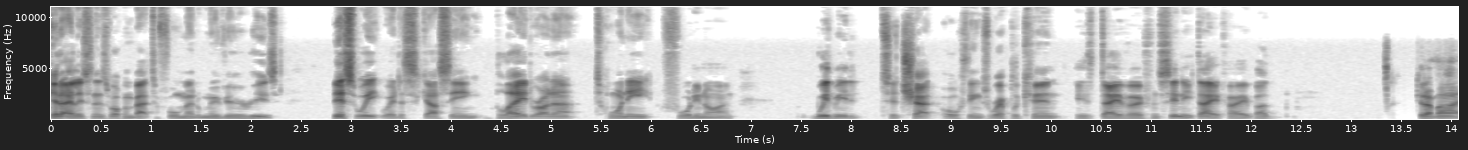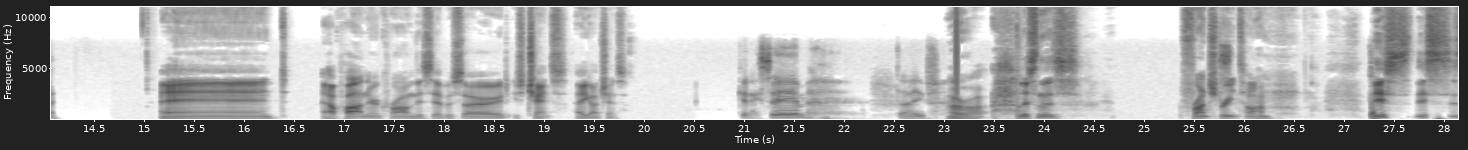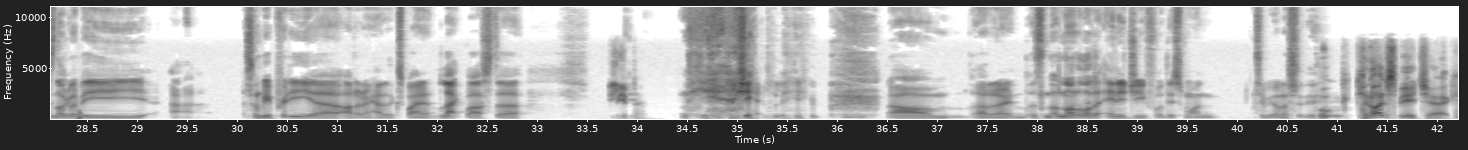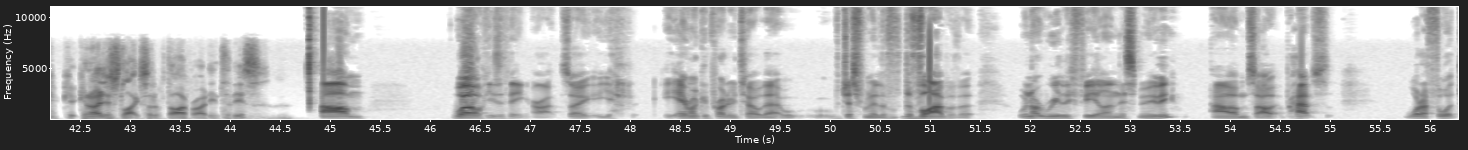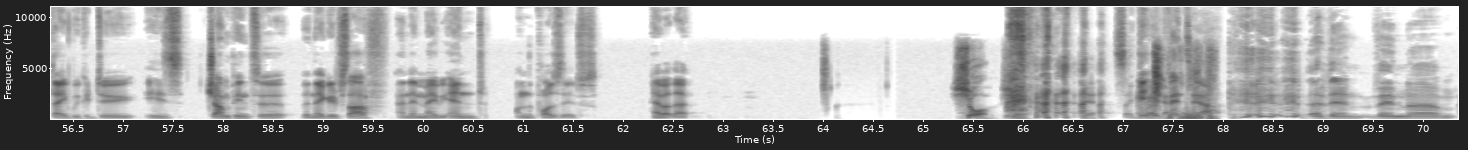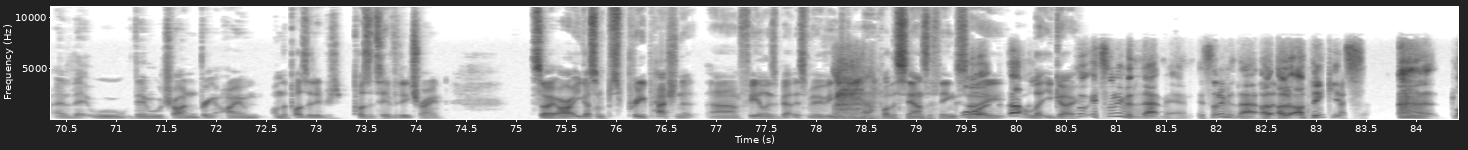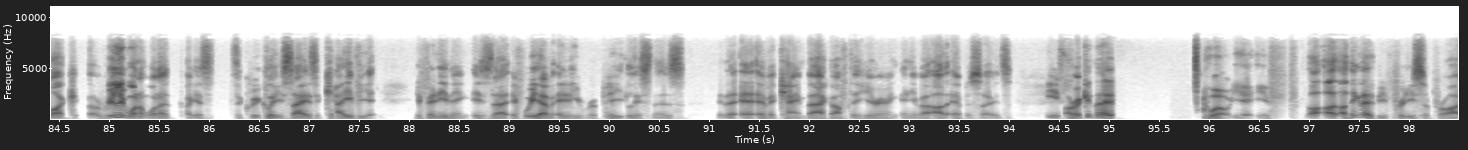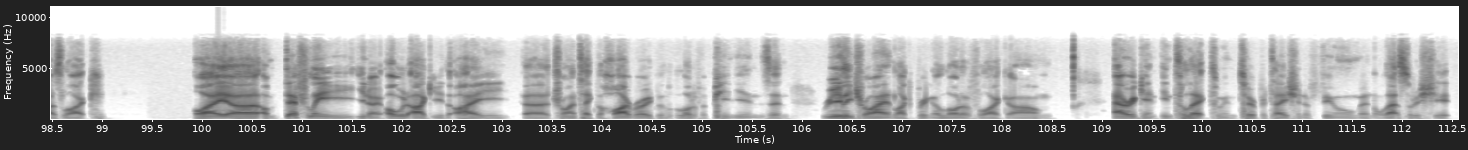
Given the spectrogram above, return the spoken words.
G'day, listeners. Welcome back to Full Metal Movie Reviews. This week we're discussing Blade Runner 2049. With me to, to chat all things replicant is Davo from Sydney. Dave, hey, bud. G'day, mate. And our partner in crime this episode is Chance. How you going, Chance? G'day, Sam. Dave. All right, listeners. Front Street time. This this is not going to be. Uh, it's going to be pretty. Uh, I don't know how to explain it. Lackluster. Lib. Yeah, yeah. lib. Um, I don't know. There's not a lot of energy for this one, to be honest with you. Well, can I just be a jerk? Can I just like sort of dive right into this? Um, well, here's the thing. All right, so yeah, everyone could probably tell that w- w- just from the, the vibe of it, we're not really feeling this movie. Um, so perhaps what I thought, Dave, we could do is jump into the negative stuff and then maybe end on the positives. How about that? Sure, sure. Yeah. so get your Okay. vents out, and then then um, and then we'll then we'll try and bring it home on the positive positivity train. So, all right, you got some pretty passionate um, feelings about this movie uh, by the sounds of things. So Well, no, I'll let you go. Look, it's not even that, man. It's not even that. I, I, I think it's like I really want to want to, I guess, to quickly say as a caveat, if anything, is that if we have any repeat listeners that ever came back after hearing any of our other episodes, If I reckon they. Well, yeah. If I, I think they'd be pretty surprised. Like, I, uh, I'm definitely, you know, I would argue that I uh, try and take the high road with a lot of opinions and really try and like bring a lot of like um, arrogant intellect to interpretation of film and all that sort of shit.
